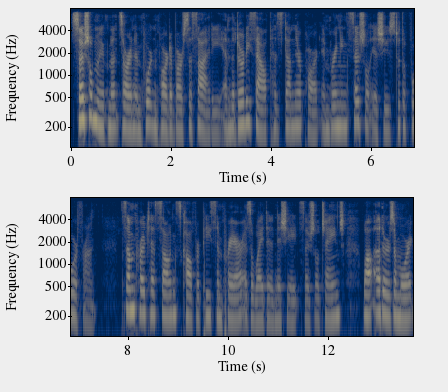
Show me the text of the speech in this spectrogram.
Social movements are an important part of our society, and the Dirty South has done their part in bringing social issues to the forefront. Some protest songs call for peace and prayer as a way to initiate social change, while others are more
